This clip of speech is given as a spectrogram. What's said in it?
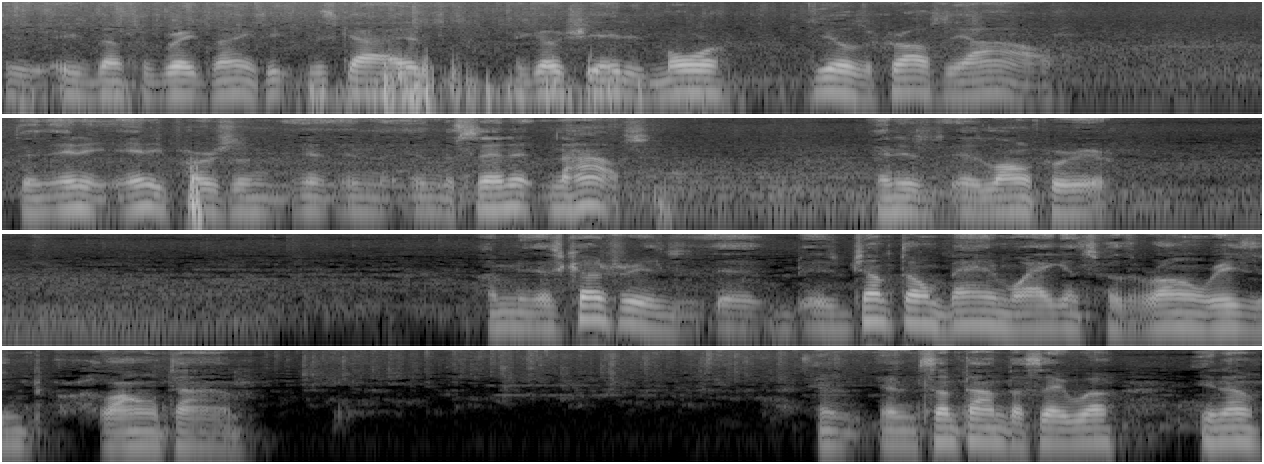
He's done some great things. He, this guy has negotiated more deals across the aisle than any any person in, in, the, in the Senate and the House in his, his long career. I mean, this country has, has jumped on bandwagons for the wrong reason for a long time. And, and sometimes I say, well, you know,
